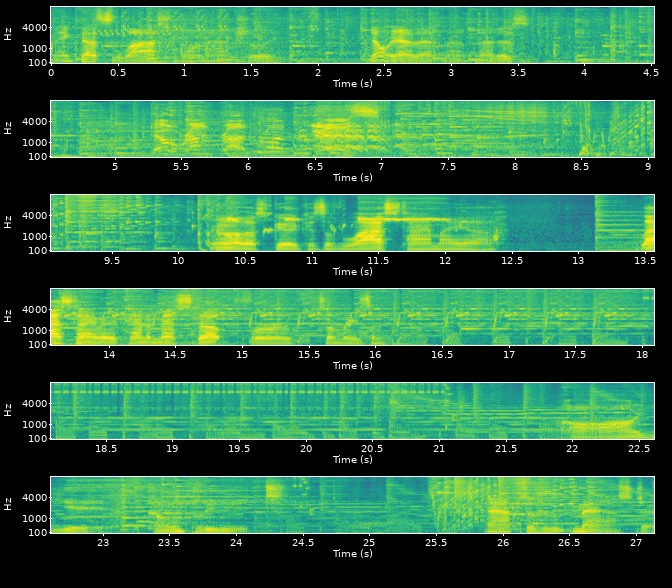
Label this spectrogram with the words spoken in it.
I think that's the last one, actually. Oh yeah, that that, that is. Go run, run, run! Yes. Oh, that's good because of last time I uh, last time I kind of messed up for some reason. Aw yeah, complete. Absolute master.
